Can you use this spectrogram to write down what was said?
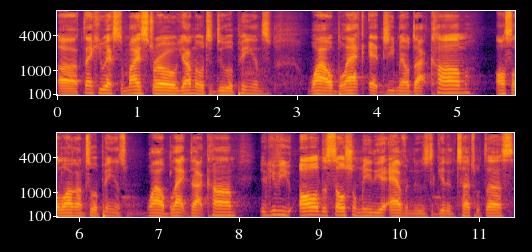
Uh, thank you, Extra Maestro. Y'all know what to do. Opinions while black at gmail.com. Also log on to opinionswhileblack.com. It'll give you all the social media avenues to get in touch with us.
